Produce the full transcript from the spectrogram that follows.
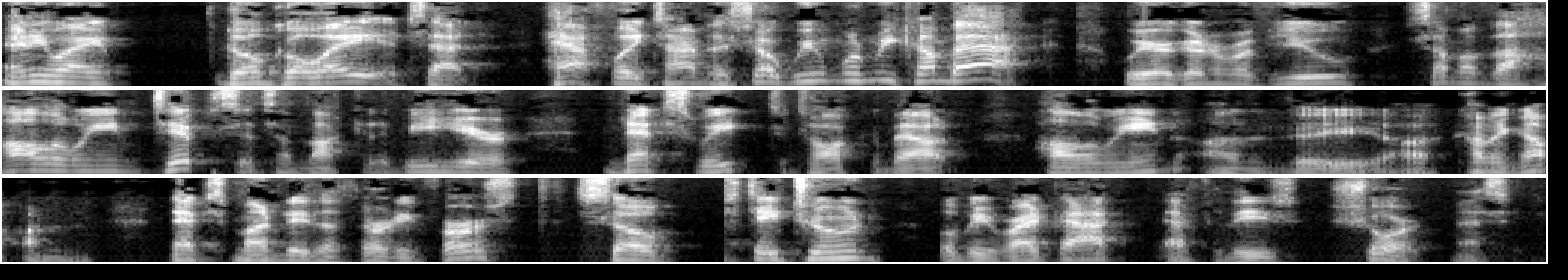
Anyway, don't go away. It's that halfway time of the show. We, when we come back, we are going to review some of the Halloween tips since I'm not going to be here next week to talk about Halloween on the uh, coming up on next Monday, the 31st. So stay tuned. We'll be right back after these short messages.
